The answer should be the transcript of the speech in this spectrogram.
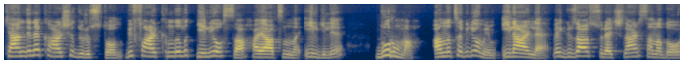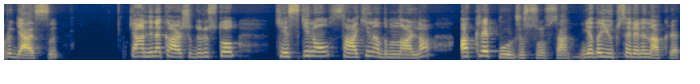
Kendine karşı dürüst ol. Bir farkındalık geliyorsa hayatınla ilgili durma. Anlatabiliyor muyum? İlerle ve güzel süreçler sana doğru gelsin. Kendine karşı dürüst ol, keskin ol, sakin adımlarla akrep burcusun sen ya da yükselenin akrep.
